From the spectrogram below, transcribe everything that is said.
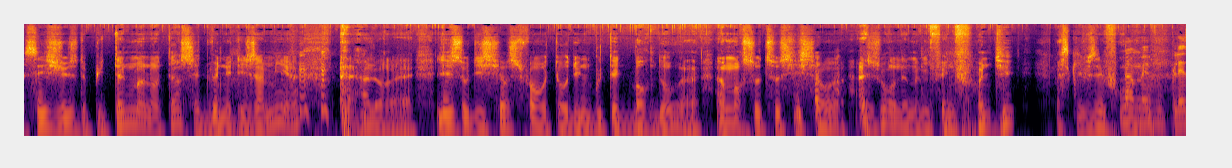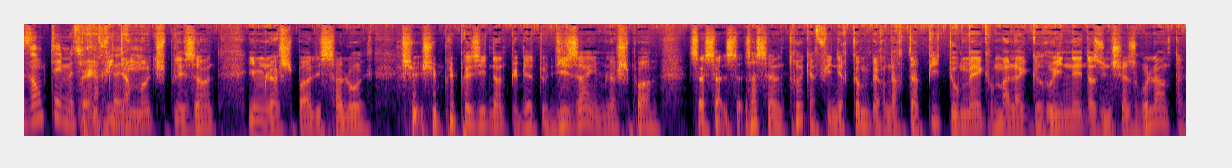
C'est juste depuis tellement longtemps, c'est devenu des amis. Hein. Alors, euh, les auditions se font autour d'une bouteille de Bordeaux, hein, un morceau de saucisson. Un jour, on a même fait une fondue parce qu'il faisait froid. Non mais vous plaisantez, monsieur Ben, évidemment que je plaisante. Ils me lâchent pas, les salauds. Je, je suis plus président depuis bientôt 10 ans, ils me lâchent pas. Ça, ça, ça, c'est un truc à finir comme Bernard Tapie, tout maigre, malade, ruiné dans une chaise roulante. hein.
